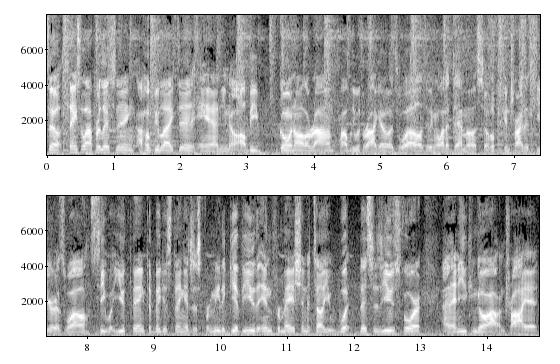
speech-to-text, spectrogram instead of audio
so thanks a lot for listening. I hope you liked it. And you know, I'll be going all around probably with Rago as well, doing a lot of demos. So hope you can try this here as well. See what you think. The biggest thing is just for me to give you the information to tell you what this is used for, and then you can go out and try it.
